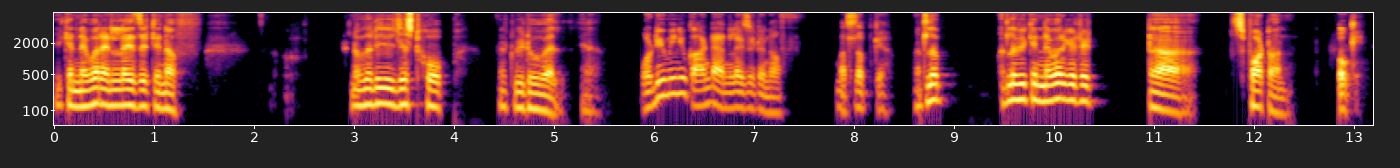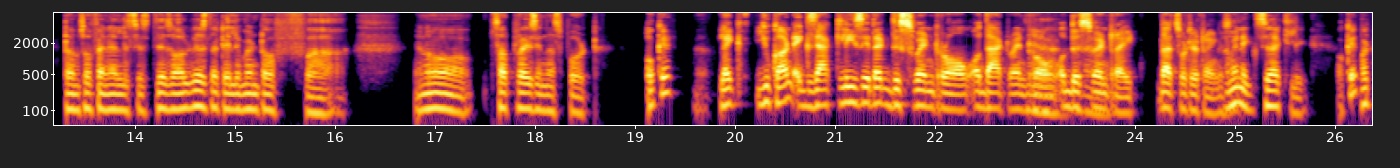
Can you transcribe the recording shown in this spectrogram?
you can never analyze it enough. End of the day, you just hope that we do well. Yeah. What do you mean you can't analyze it enough? मतलब क्या? मतलब मतलब you can never get it uh, spot on. Okay. In terms of analysis, there's always that element of uh, you know surprise in a sport. Okay. Yeah. Like you can't exactly say that this went wrong or that went wrong Yeah, or this yeah. went right. That's what you're trying to I say. mean, exactly. Okay. But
